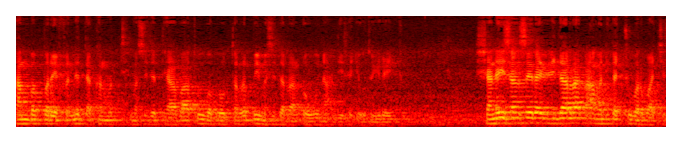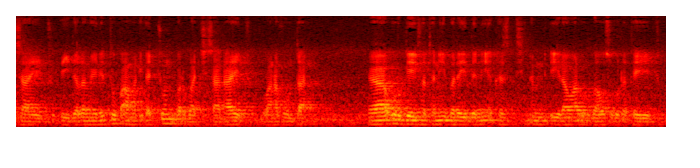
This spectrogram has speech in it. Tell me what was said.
kan babbareeffannetti akkanumatti masjidatti haa baatu gabroota rabbii masjidarraan dhoowwina hadiisa jedhutu jira jechuudha shanee isaan seera ciidaarraa qaama dhiqachuu barbaachisaa jechuudha dhiiga lameenittu qaama dhiqachuun barbaachisaadha jechuudha waan hafuun taane urgeeffatanii bareedanii akkasitti namni dhiiraa waan urgaa'us godhatee jechuudha.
